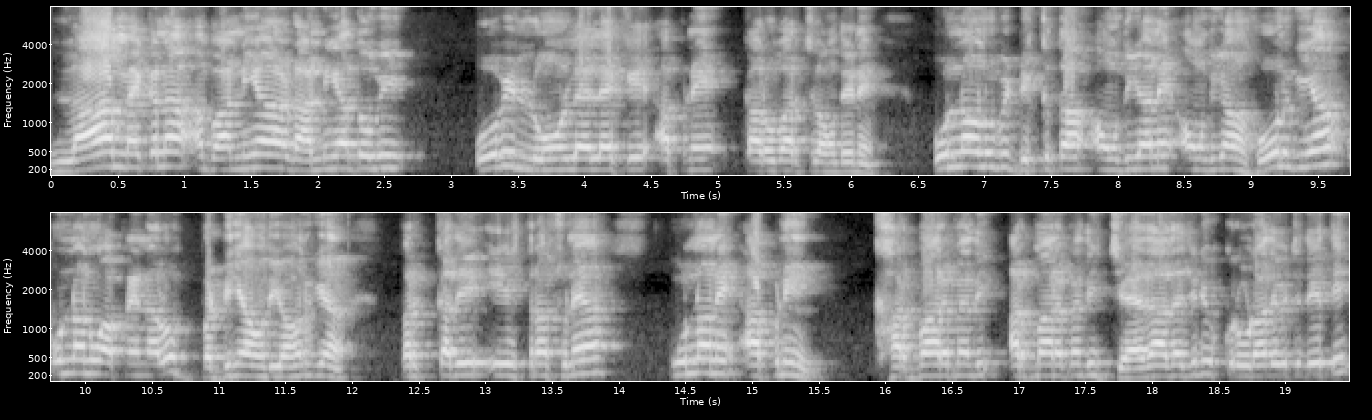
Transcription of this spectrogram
ਲਾ ਮੈਂ ਕਹਿੰਦਾ ਅੰਬਾਨੀਆਂ, ਅਡਾਨੀਆਂ ਤੋਂ ਵੀ ਉਹ ਵੀ ਲੋਨ ਲੈ ਲੈ ਕੇ ਆਪਣੇ ਕਾਰੋਬਾਰ ਚਲਾਉਂਦੇ ਨੇ। ਉਹਨਾਂ ਨੂੰ ਵੀ ਦਿੱਕਤਾਂ ਆਉਂਦੀਆਂ ਨੇ, ਆਉਂਦੀਆਂ ਹੋਣਗੀਆਂ, ਉਹਨਾਂ ਨੂੰ ਆਪਣੇ ਨਾਲੋਂ ਵੱਡੀਆਂ ਆਉਂਦੀਆਂ ਹੋਣਗੀਆਂ। ਪਰ ਕਦੇ ਇਸ ਤਰ੍ਹਾਂ ਸੁਣਿਆ, ਉਹਨਾਂ ਨੇ ਆਪਣੀ ਖਰਬਾਂ ਰੁਪਏ ਦੀ, ਅਰਬਾਂ ਰੁਪਏ ਦੀ ਜਾਇਦਾਦ ਹੈ ਜਿਹੜੀ ਉਹ ਕਰੋੜਾਂ ਦੇ ਵਿੱਚ ਦੇਤੀ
